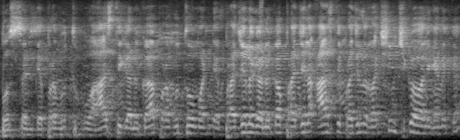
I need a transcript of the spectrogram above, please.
బస్సు అంటే ప్రభుత్వపు ఆస్తి కనుక ప్రభుత్వం అంటే ప్రజలు కనుక ప్రజల ఆస్తి ప్రజలు రక్షించుకోవాలి కనుక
